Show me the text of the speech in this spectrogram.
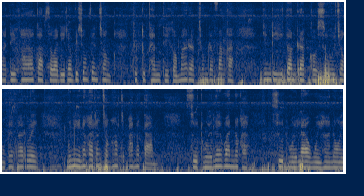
วัสดีค่ะกับสวัสดีท่านผู้ชมเพื่อนช่องทุกๆท่านที่เข้ามารับชมรับฟังค่ะ ยินดีต้อนรับเข้าสู่ช่องแพร่พารวยมื้อนี้นะคะทั้งช่องเฮาจะพามาตาม สูตรหวยแร่วันนะคะ สูตรหวยลาวหวยฮานอย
